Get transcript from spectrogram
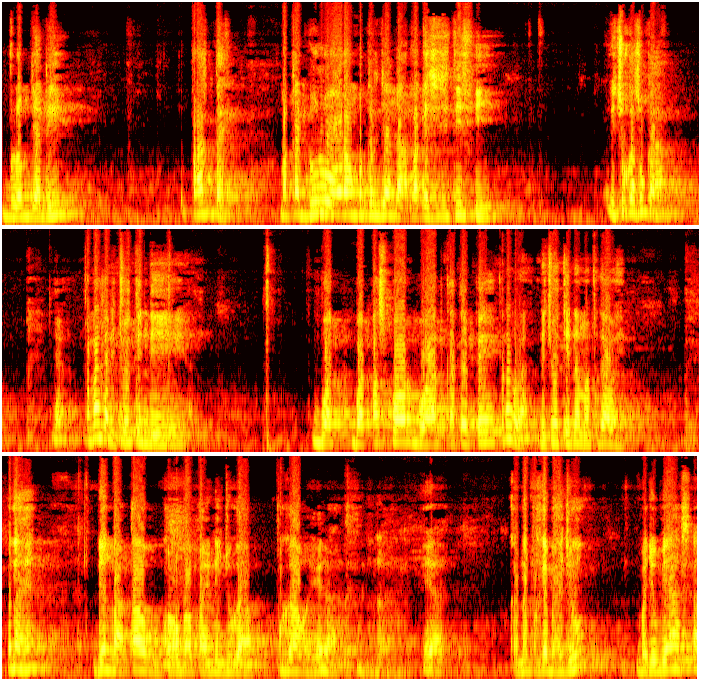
belum jadi praktek. Maka dulu orang bekerja nggak pakai CCTV, ya suka-suka. Ya, pernah nggak dicuekin di buat buat paspor, buat KTP, pernah nggak dicuekin nama pegawai? Pernah ya? Dia nggak tahu kalau bapak ini juga pegawai ya gak? Ya, karena pakai baju baju biasa.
